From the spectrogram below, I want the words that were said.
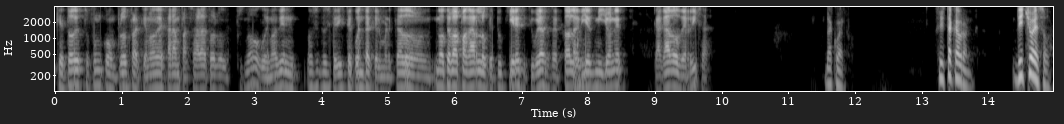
que todo esto fue un complot para que no dejaran pasar a todos los. Pues no, güey, más bien, no sé si te diste cuenta que el mercado no te va a pagar lo que tú quieres y que hubieras aceptado la de 10 millones cagado de risa. de acuerdo. Sí, está cabrón. Dicho eso,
